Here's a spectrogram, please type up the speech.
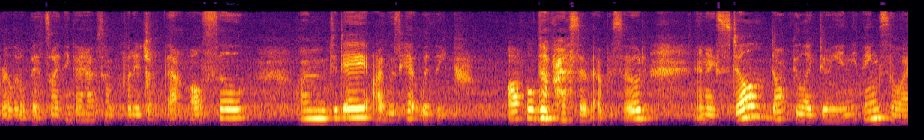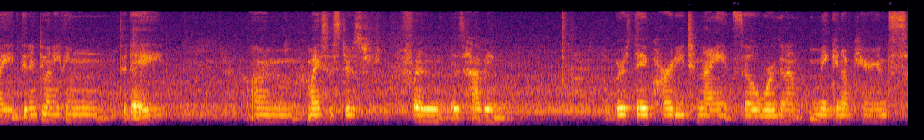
for a little bit, so I think I have some footage of that also. Um, today I was hit with a awful depressive episode, and I still don't feel like doing anything, so I didn't do anything today. Um, my sister's friend is having birthday party tonight, so we're gonna make an appearance.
